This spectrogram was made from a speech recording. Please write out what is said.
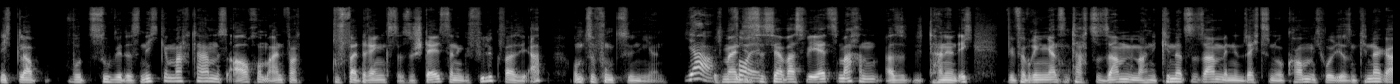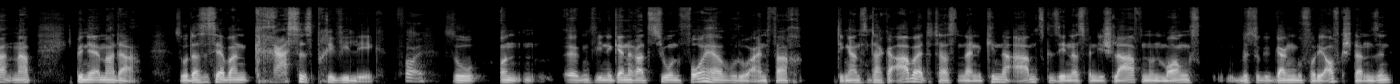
ich glaube, wozu wir das nicht gemacht haben, ist auch, um einfach, du verdrängst es, du stellst deine Gefühle quasi ab, um zu funktionieren. Ja, Ich meine, voll. das ist ja, was wir jetzt machen. Also Tanja und ich, wir verbringen den ganzen Tag zusammen, wir machen die Kinder zusammen, wenn die um 16 Uhr kommen, ich hole die aus dem Kindergarten ab. Ich bin ja immer da. So, das ist ja aber ein krasses Privileg. voll. So, und irgendwie eine Generation vorher, wo du einfach den ganzen Tag gearbeitet hast und deine Kinder abends gesehen hast, wenn die schlafen und morgens bist du gegangen, bevor die aufgestanden sind,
